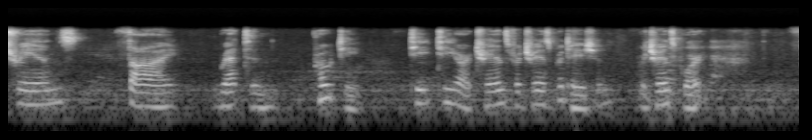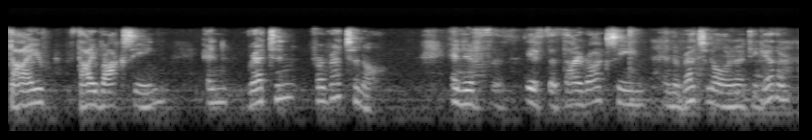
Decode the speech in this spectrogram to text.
trans thyretin protein. TTR, trans for transportation or transport, thy, thyroxine, and retin for retinol. And if the, if the thyroxine and the retinol are not together,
